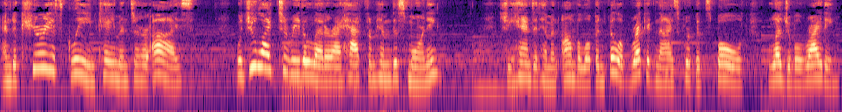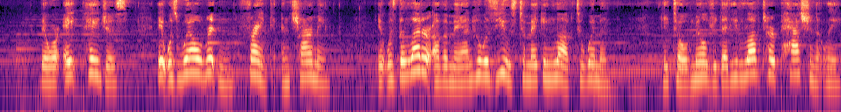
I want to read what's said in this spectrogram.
and a curious gleam came into her eyes. Would you like to read a letter I had from him this morning? She handed him an envelope, and Philip recognized Griffith's bold, legible writing. There were eight pages. It was well written, frank, and charming. It was the letter of a man who was used to making love to women. He told Mildred that he loved her passionately.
